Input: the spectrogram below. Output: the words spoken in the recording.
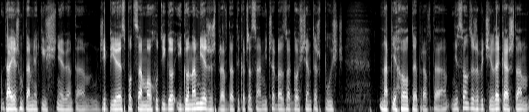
dajesz mu tam jakiś, nie wiem, tam GPS pod samochód i go, i go namierzysz, prawda, tylko czasami trzeba za gościem też pójść na piechotę, prawda. Nie sądzę, żeby ci lekarz tam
